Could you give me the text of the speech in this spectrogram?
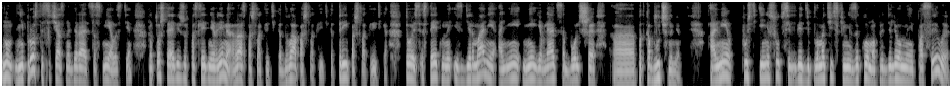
ну, не просто сейчас набирается смелости, но то, что я вижу в последнее время, раз пошла критика, два пошла критика, три пошла критика. То есть стейтмены из Германии, они не являются больше подкаблучными. Они пусть и несут в себе дипломатическим языком определенные посылы,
